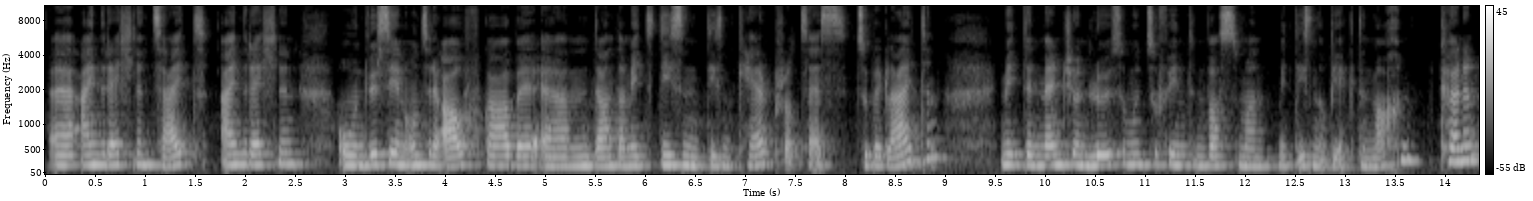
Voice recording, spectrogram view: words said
äh, einrechnen, Zeit einrechnen. Und wir sehen unsere Aufgabe ähm, dann damit, diesen, diesen Care-Prozess zu begleiten, mit den Menschen Lösungen zu finden, was man mit diesen Objekten machen können.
